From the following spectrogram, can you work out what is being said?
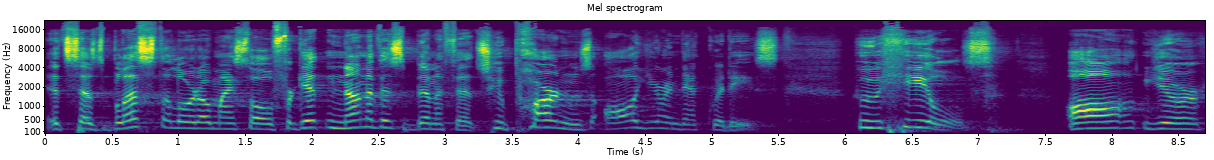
It says, Bless the Lord, O my soul, forget none of his benefits, who pardons all your iniquities, who heals all your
